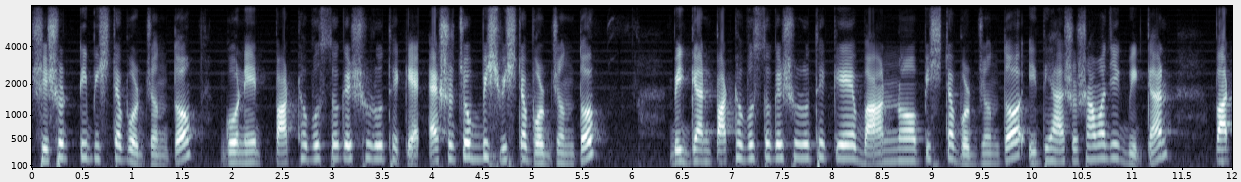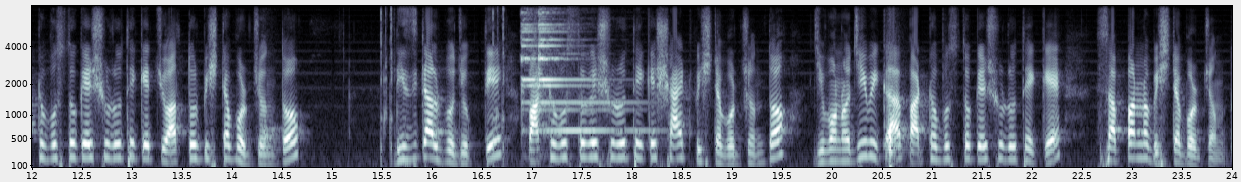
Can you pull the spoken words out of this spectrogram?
ছেষট্টি পৃষ্ঠা পর্যন্ত গণিত পাঠ্যপুস্তকের শুরু থেকে একশো চব্বিশ পৃষ্ঠা পর্যন্ত, বিজ্ঞান পাঠ্যপুস্তকের শুরু থেকে বাহান্ন পৃষ্ঠা পর্যন্ত, ইতিহাস ও সামাজিক বিজ্ঞান পাঠ্যপুস্তকের শুরু থেকে চুয়াত্তর পৃষ্ঠা পর্যন্ত, ডিজিটাল প্রযুক্তি পাঠ্যপুস্তকের শুরু থেকে ষাট পৃষ্ঠা পর্যন্ত, জীবন ও জীবিকা পাঠ্যপুস্তকের শুরু থেকে ছাপ্পান্ন পৃষ্ঠা পর্যন্ত।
